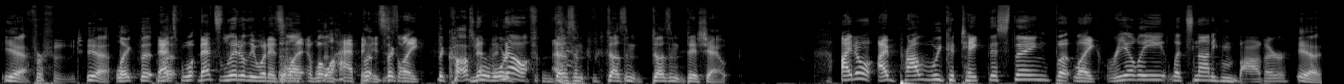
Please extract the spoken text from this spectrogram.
Yeah. for food. Yeah, like the That's the, what that's literally what it's like. What will happen? the, It's the, like the cost no, reward no, doesn't doesn't doesn't dish out. I don't. I probably could take this thing, but like, really, let's not even bother. Yeah.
